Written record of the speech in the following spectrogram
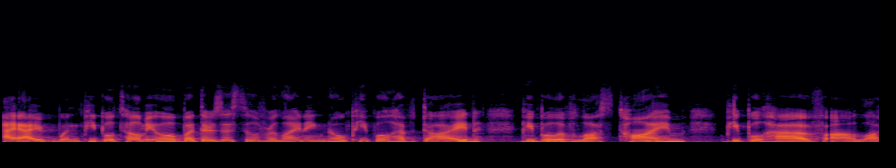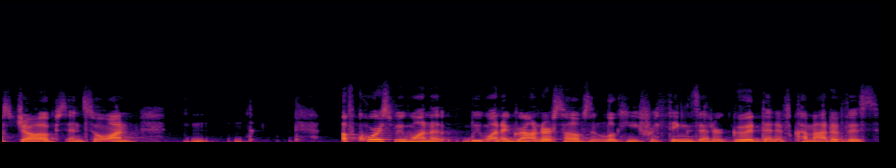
I, I when people tell me, "Oh, but there's a silver lining," no, people have died, people mm-hmm. have lost time, people have uh, lost jobs, and so on of course we want to we want to ground ourselves in looking for things that are good that have come out of this.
